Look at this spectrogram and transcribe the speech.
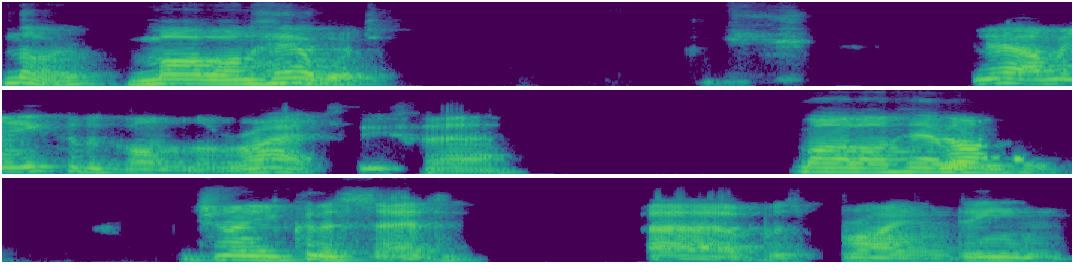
No, Marlon Harewood. Yeah, I mean, he could have gone on the right, to be fair. Marlon Harewood. Do you know, you could have said uh, was Brian Deane.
